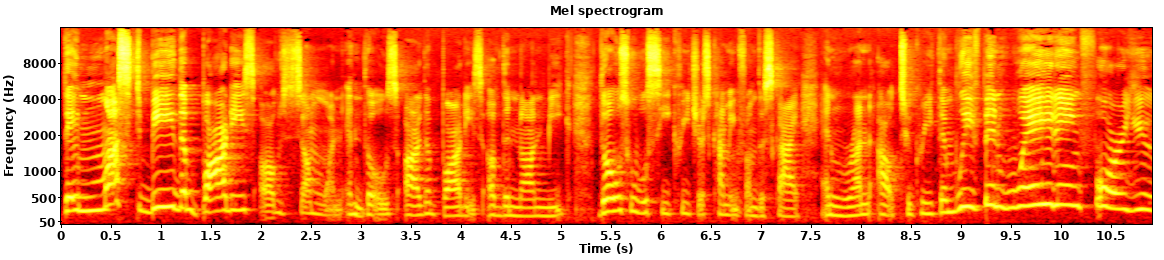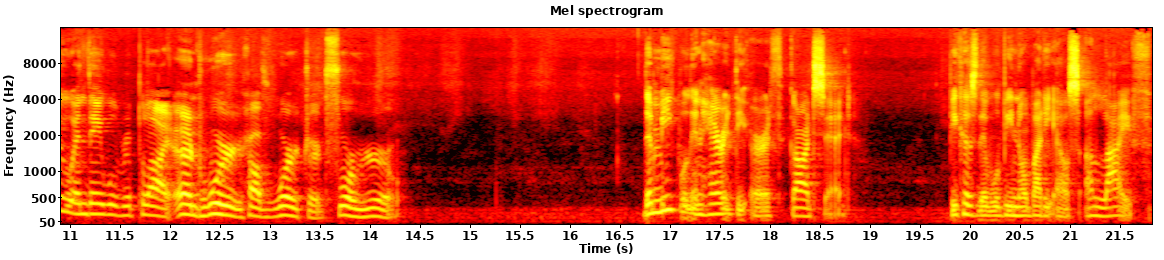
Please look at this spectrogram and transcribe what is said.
They must be the bodies of someone, and those are the bodies of the non meek, those who will see creatures coming from the sky and run out to greet them. We've been waiting for you, and they will reply, And we have waited for you. The meek will inherit the earth, God said, because there will be nobody else alive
